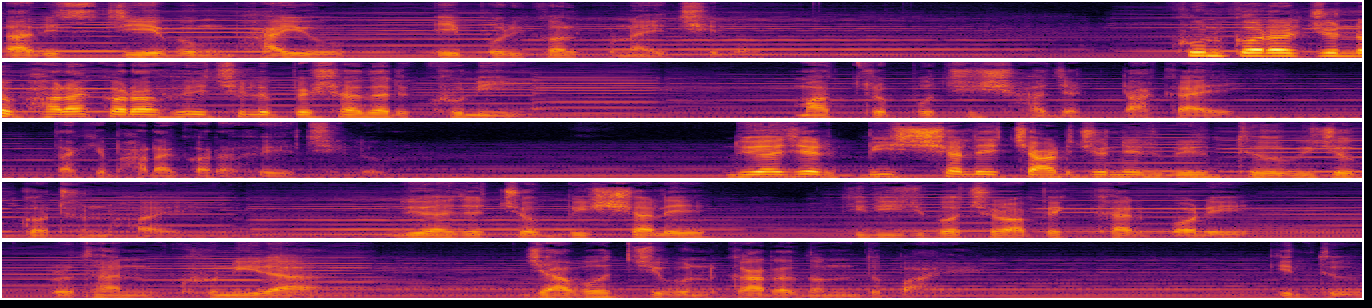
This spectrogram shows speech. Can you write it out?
তার স্ত্রী এবং ভাইও এই পরিকল্পনায় ছিল। খুন করার জন্য ভাড়া করা হয়েছিল পেশাদার খুনি। মাত্র পঁচিশ হাজার টাকায় তাকে ভাড়া করা হয়েছিল। দুই হাজার বিশ সালে চারজনের বিরুদ্ধে অভিযোগ গঠন হয়। দুই হাজার চব্বিশ সালে তিরিশ বছর অপেক্ষার পরে প্রধান খুনিরা যাবজ্জীবন কারাদণ্ড পায়। কিন্তু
